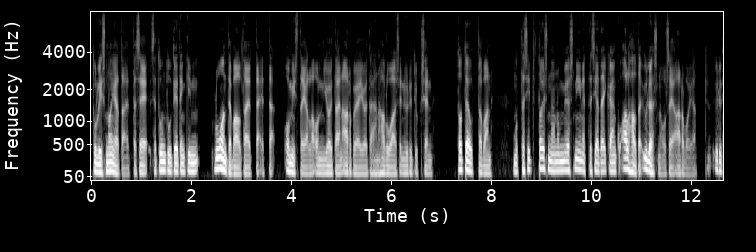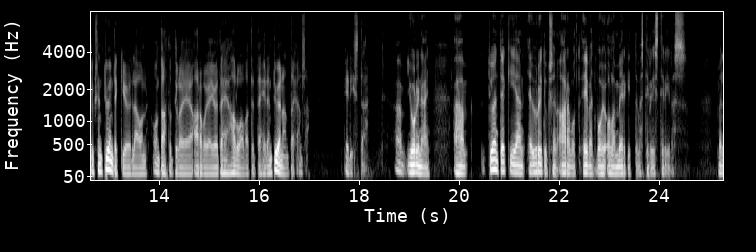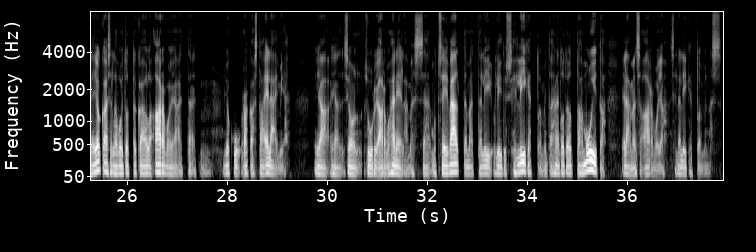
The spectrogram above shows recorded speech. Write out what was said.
tulisi nojata. Että se, se tuntuu tietenkin luontevalta, että, että omistajalla on joitain arvoja, joita hän haluaa sen yrityksen toteuttavan, mutta sitten toisinaan on myös niin, että sieltä ikään kuin alhaalta ylös nousee arvoja. Yrityksen työntekijöillä on, on tahtotiloja ja arvoja, joita he haluavat, että heidän työnantajansa edistää. Ähm, juuri näin. Ähm, työntekijän ja yrityksen arvot eivät voi olla merkittävästi ristiriidassa. Meillä jokaisella voi totta kai olla arvoja, että, että joku rakastaa eläimiä ja, ja se on suuri arvo hänen elämässään, mutta se ei välttämättä liity siihen liiketoimintaan. Hän toteuttaa muita elämänsä arvoja sillä liiketoiminnassa.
